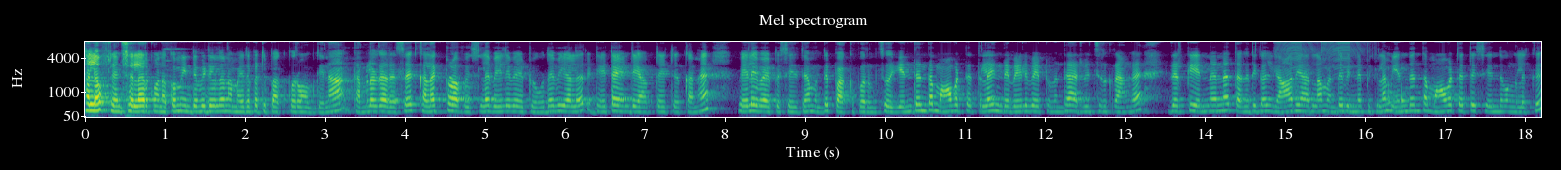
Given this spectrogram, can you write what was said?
ஹலோ ஃப்ரெண்ட்ஸ் எல்லாருக்கும் வணக்கம். இந்த வீடியோவில் நம்ம எதை பற்றி பார்க்க போகிறோம் அப்படின்னா தமிழக அரசு கலெக்டர் ஆஃபீஸில் வேலைவாய்ப்பு உதவியாளர் டேட்டா என்ட்ரி ஆப்ரேட்டருக்கான வேலைவாய்ப்பு செய்தி தான் வந்து பார்க்க போகிறோம் ஸோ எந்தெந்த மாவட்டத்தில் இந்த வேலைவாய்ப்பு வந்து அறிவிச்சிருக்கிறாங்க இதற்கு என்னென்ன தகுதிகள் யார் யாரெல்லாம் வந்து விண்ணப்பிக்கலாம் எந்தெந்த மாவட்டத்தை சேர்ந்தவங்களுக்கு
